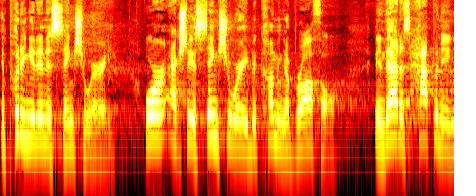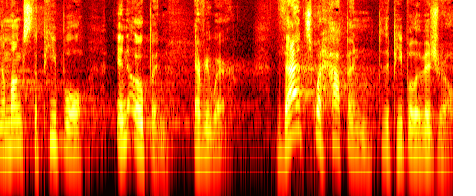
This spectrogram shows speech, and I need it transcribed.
and putting it in a sanctuary, or actually a sanctuary becoming a brothel. And that is happening amongst the people in open everywhere. That's what happened to the people of Israel.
